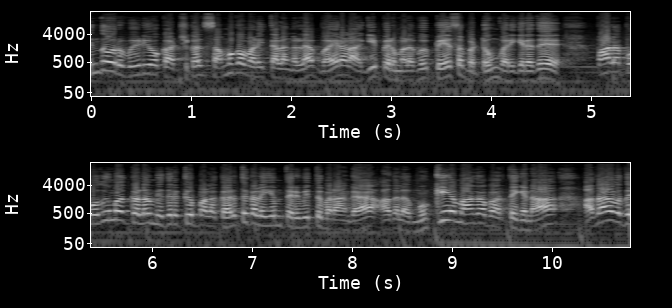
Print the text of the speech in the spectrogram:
இந்த ஒரு வீடியோ காட்சிகள் சமூக வலைத்தளங்களில் வைரலாகி பெருமளவு பேசப்பட்டும் வருகிறது. பல பொதுமக்களும் இதற்கு பல கருத்துக்களையும் தெரிவித்து வராங்க. அதில் முக்கியமாக பார்த்தீங்கன்னா அதாவது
